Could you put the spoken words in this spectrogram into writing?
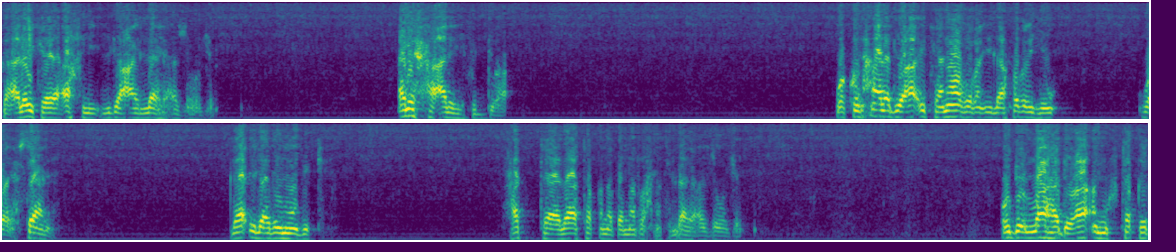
فعليك يا أخي بدعاء الله عز وجل. ألح عليه في الدعاء. وكن حال دعائك ناظرا إلى فضله وإحسانه. لا إلى ذنوبك. حتى لا تقنط من رحمة الله عز وجل. ادعو الله دعاء مفتقر.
